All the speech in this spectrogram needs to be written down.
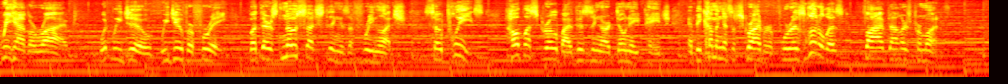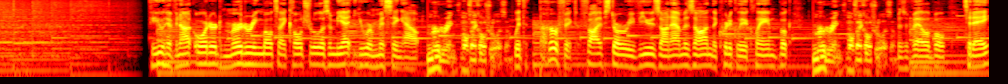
we have arrived. What we do, we do for free. But there's no such thing as a free lunch. So please, help us grow by visiting our donate page and becoming a subscriber for as little as $5 per month. If you have not ordered Murdering Multiculturalism yet, you are missing out. Murdering Multiculturalism. With perfect five star reviews on Amazon, the critically acclaimed book Murdering Multiculturalism is available today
